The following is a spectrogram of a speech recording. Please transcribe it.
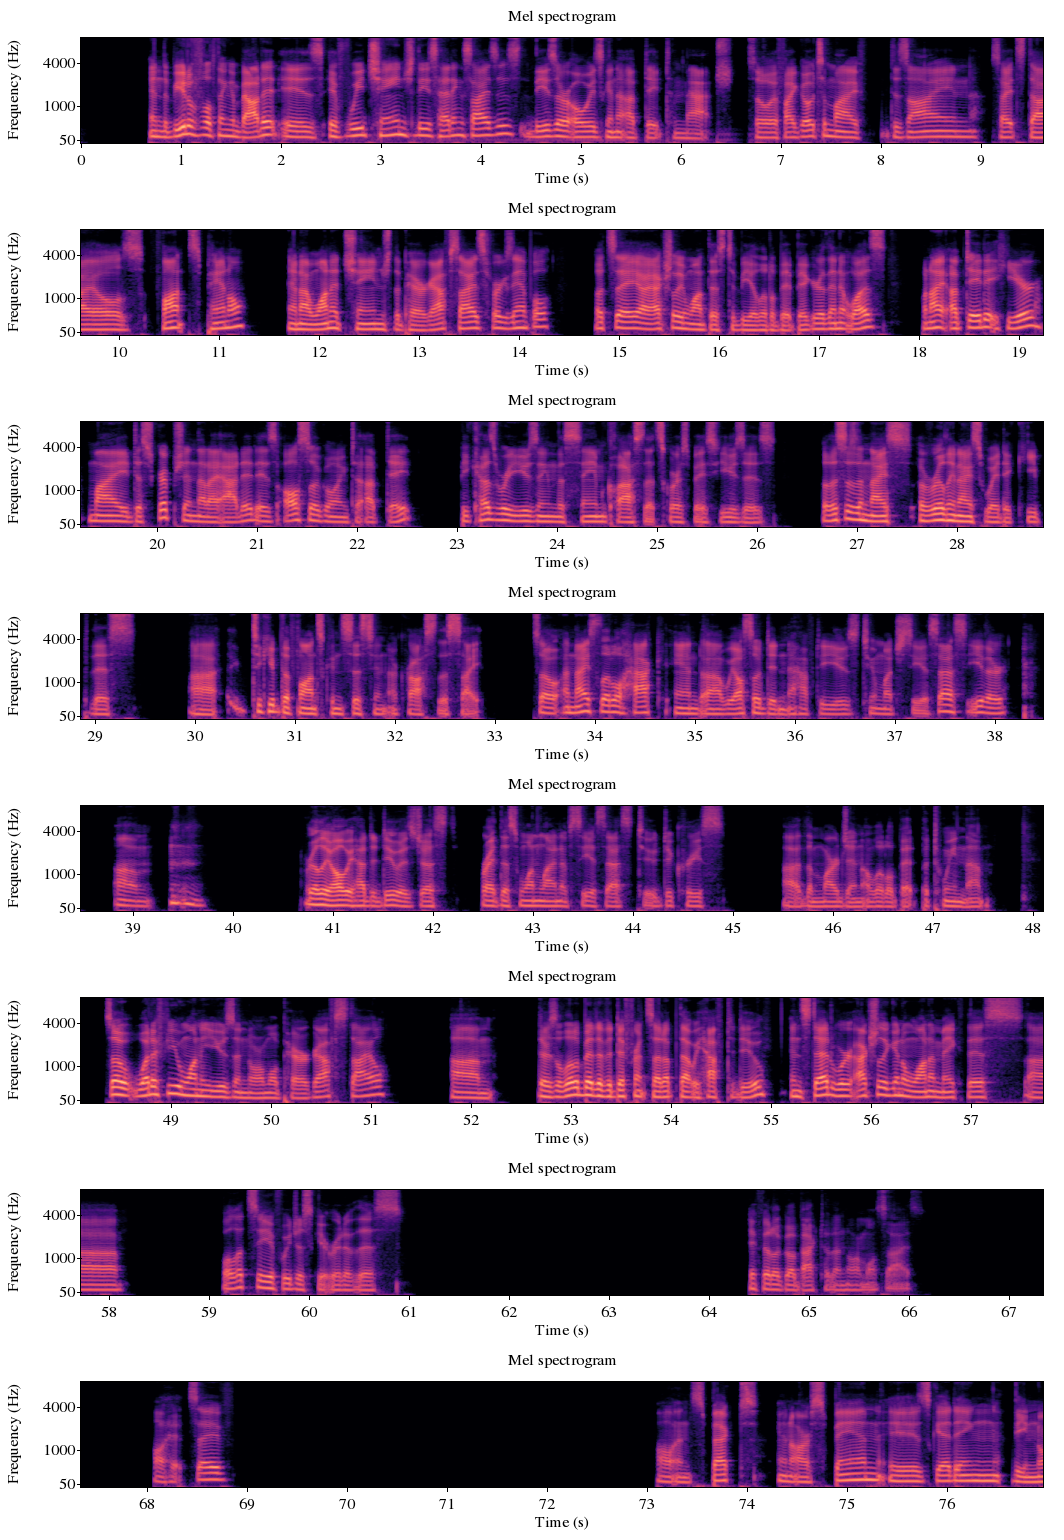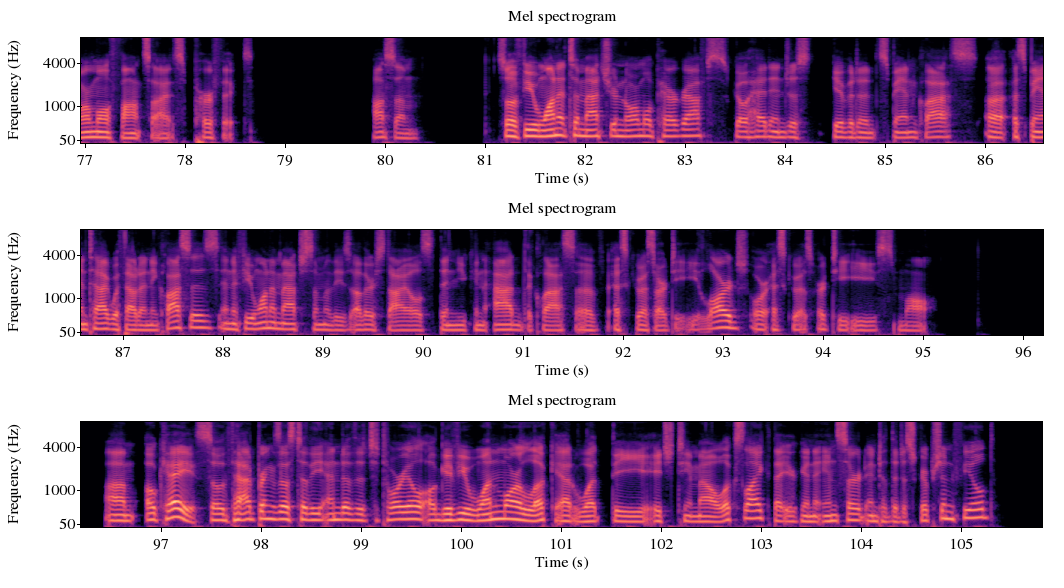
And the beautiful thing about it is if we change these heading sizes, these are always going to update to match. So if I go to my design, site styles, fonts panel, and I want to change the paragraph size, for example, let's say I actually want this to be a little bit bigger than it was. When I update it here, my description that I added is also going to update because we're using the same class that Squarespace uses. So this is a nice, a really nice way to keep this uh, to keep the fonts consistent across the site. So a nice little hack, and uh, we also didn't have to use too much CSS either. Um, really, all we had to do is just write this one line of CSS to decrease uh, the margin a little bit between them. So what if you want to use a normal paragraph style? Um, there's a little bit of a different setup that we have to do. Instead, we're actually going to want to make this uh, well, let's see if we just get rid of this. If it'll go back to the normal size. I'll hit save. I'll inspect and our span is getting the normal font size. Perfect. Awesome. So if you want it to match your normal paragraphs, go ahead and just give it a span class, uh, a span tag without any classes. And if you want to match some of these other styles, then you can add the class of SQSRTE large or SQSRTE small. Um, okay, so that brings us to the end of the tutorial. I'll give you one more look at what the HTML looks like that you're going to insert into the description field.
